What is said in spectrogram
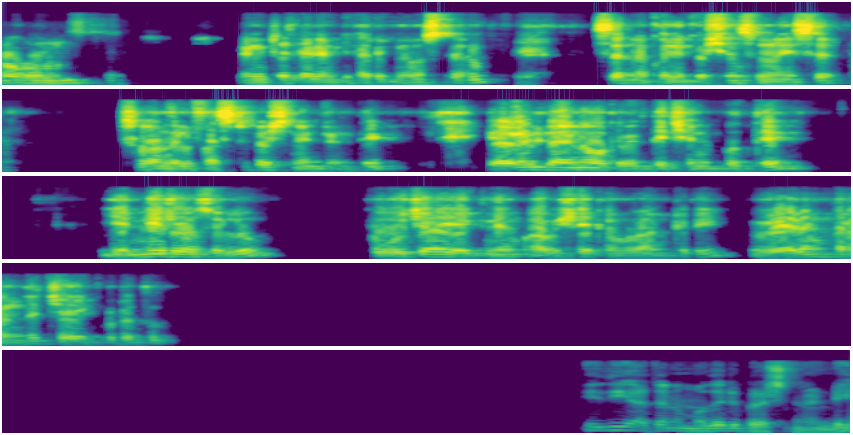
ఓం గారికి నమస్కారం. సార్ నాకు కొన్ని క్వశ్చన్స్ ఉన్నాయి సార్. సో అందులో ఫస్ట్ క్వశ్చన్ ఏంటంటే ఎవరింట్లో అయినా ఒక వ్యక్తి చనిపోతే ఎన్ని రోజులు పూజ యజ్ఞం అభిషేకం లాంటివి వేదం పరంగా చేయకూడదు? ఇది అతని మొదటి ప్రశ్న అండి.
